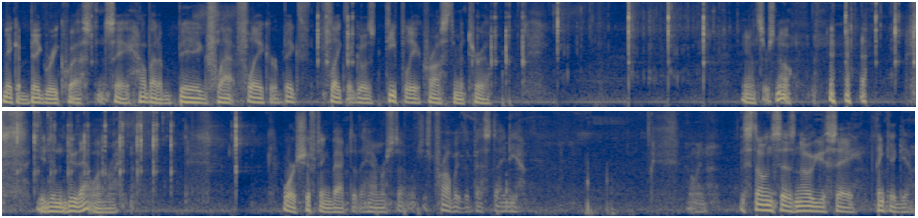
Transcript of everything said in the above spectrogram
make a big request and say, how about a big flat flake or a big flake that goes deeply across the material? Answer's no. you didn't do that one right. Or shifting back to the hammerstone, which is probably the best idea. When the stone says no, you say, think again.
